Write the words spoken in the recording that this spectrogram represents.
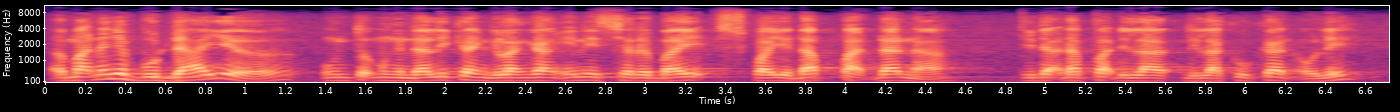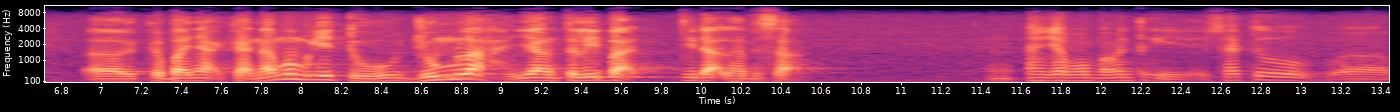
uh, maknanya budaya untuk mengendalikan gelanggang ini secara baik supaya dapat dana tidak dapat dilakukan oleh uh, kebanyakan. Namun begitu jumlah yang terlibat tidaklah besar. Hmm, yang Bapak Menteri satu uh,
